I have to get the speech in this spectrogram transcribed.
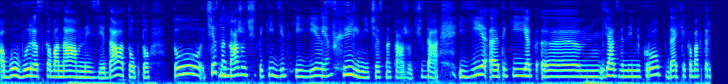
або виразка в анамнезі, да, тобто, то, чесно Мгм. кажучи, такі дітки є, Є. схильні, чесно кажучи. Да. Є е, такі, як е, язвений мікроб, да, Helicobacter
